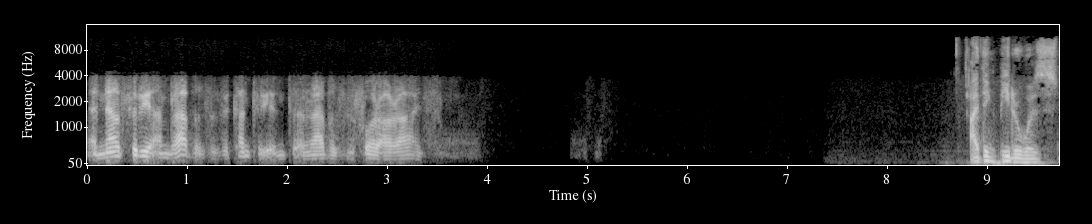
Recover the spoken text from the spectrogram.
And now Syria unravels as a country and unravels before our eyes. I think Peter was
